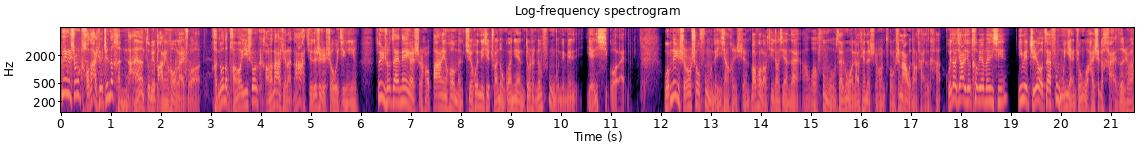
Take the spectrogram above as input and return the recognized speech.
那个时候考大学真的很难，作为八零后来说，很多的朋友一说考上大学了，那绝对是社会精英。所以说，在那个时候，八零后们学会那些传统观念，都是跟父母那边沿袭过来的。我们那个时候受父母的影响很深，包括老七到现在啊，我父母在跟我聊天的时候，总是拿我当孩子看，回到家里就特别温馨，因为只有在父母眼中我还是个孩子，是吧？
